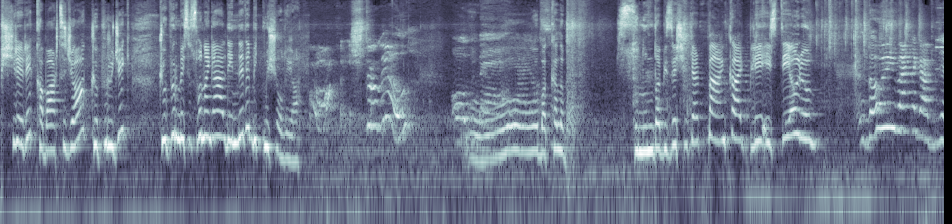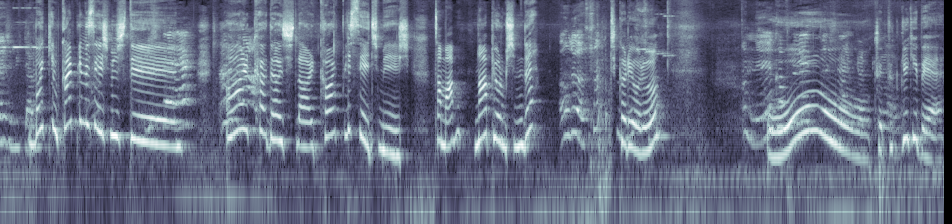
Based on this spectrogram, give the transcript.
pişirerek kabartacak, köpürecek. Köpürmesi sona geldiğinde de bitmiş oluyor. İşte oluyor. Oldu be. Oo bakalım. Sunumda bize şeker. Ben kalpli istiyorum. Doğruyu ben de kalbi seçmiştim. Bakayım kalpli mi seçmiştin? Arkadaşlar kalpli seçmiş. Tamam ne yapıyorum şimdi? Alıyorsun. Çıkarıyorum. Anne Oo köpüklü gibi.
